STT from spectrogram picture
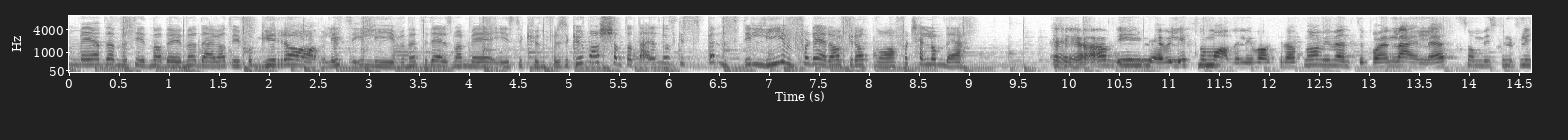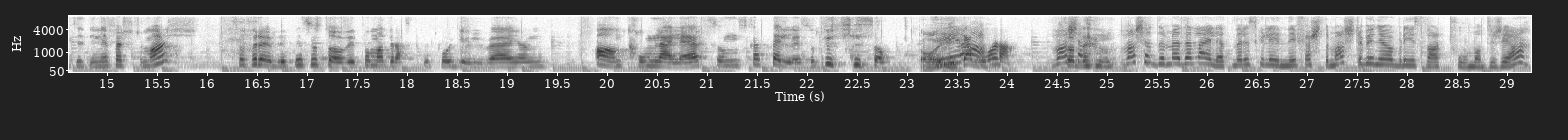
med denne tiden av døgnet Det er jo at vi får grave litt i livene til dere som er med i Sekund for sekund. Og har skjønt at det er et ganske spenstig liv for dere akkurat nå. Fortell om det. Ja, vi lever litt nomadeliv akkurat nå. Vi venter på en leilighet som vi skulle flyttet inn i 1. mars. Så for øyeblikket så står vi på madrasser på gulvet i en annen tom leilighet som skal selges og pusses opp. Oi. Det ikke er vår, da. Hva Så skjedde, den- hva skjedde med den leiligheten dere skulle inn i 1. mars? Det begynner jo å bli snart to måneder siden.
